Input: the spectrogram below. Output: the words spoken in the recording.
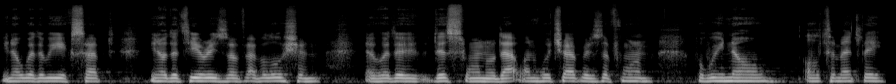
You know, whether we accept, you know, the theories of evolution, uh, whether this one or that one, whichever is the form. But we know ultimately,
